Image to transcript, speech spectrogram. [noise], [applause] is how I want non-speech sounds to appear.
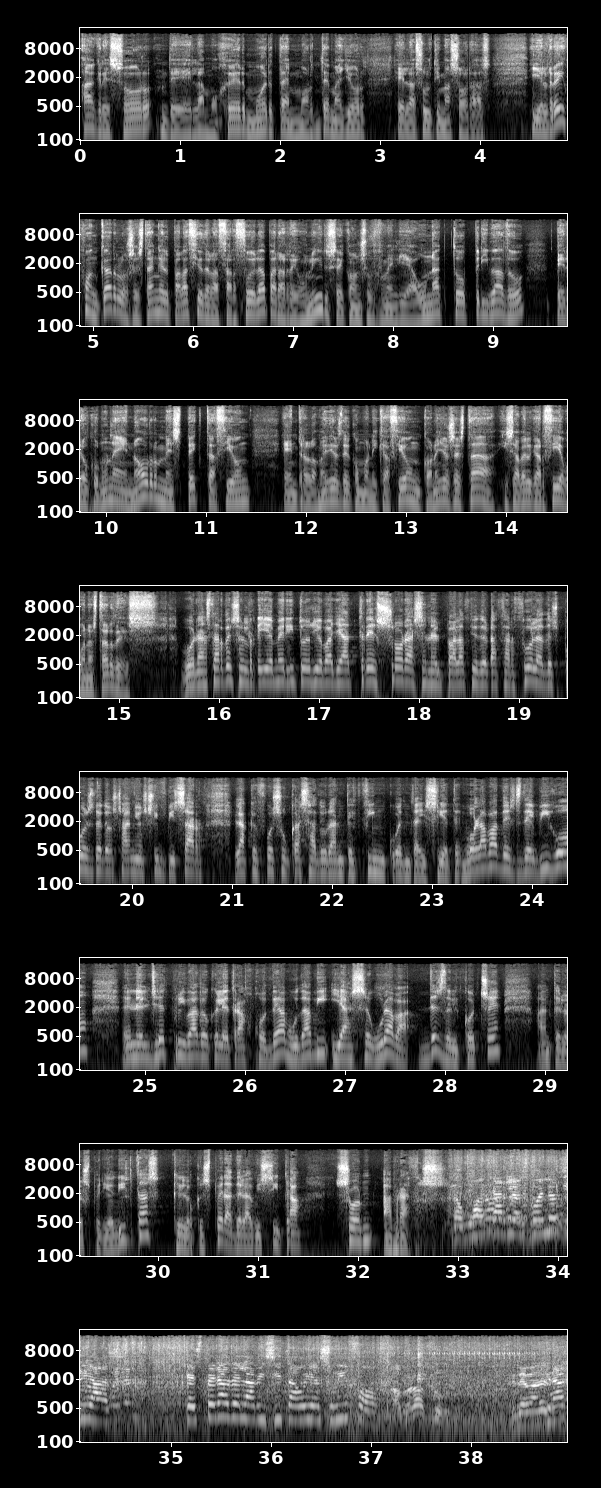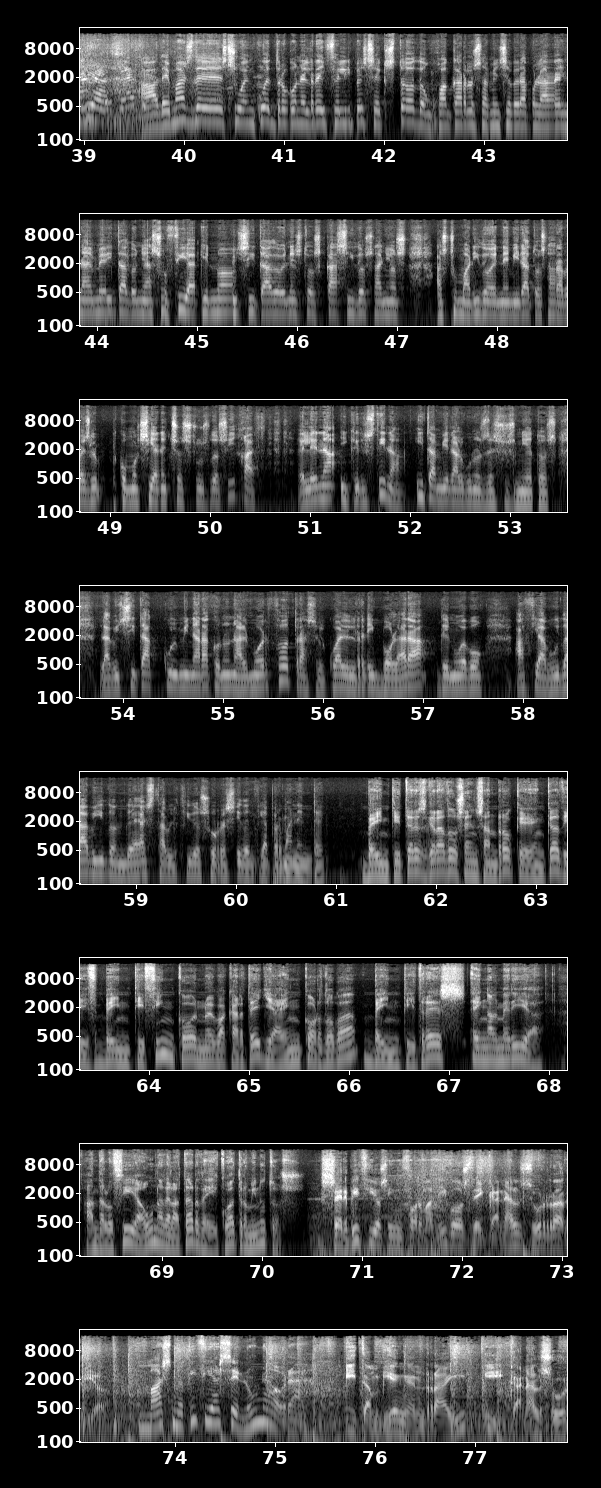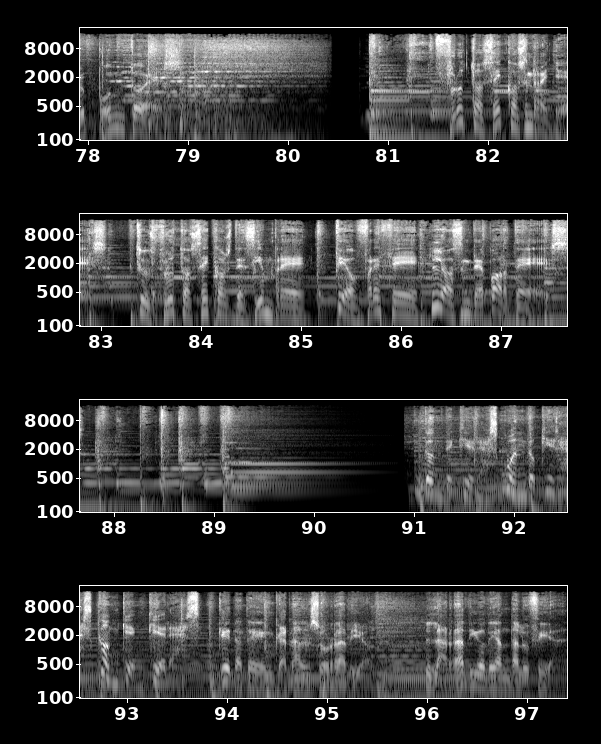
agresor de la mujer muerta en Montemayor en las últimas horas. Y el rey Juan Carlos está en el Palacio de la Zarzuela para reunirse con su familia, un acto privado, pero con una enorme expectación entre los medios de comunicación. Con ellos está Isabel García. Buenas tardes. Buenas tardes. El rey emérito lleva ya tres horas en el Palacio de la Zarzuela después de dos años sin pisar la que fue su casa durante 57. Volaba desde Vigo en el jet privado que le trajo de Abu Dhabi y aseguraba desde el coche ante los periodistas periodistas que lo que espera de la visita son abrazos. Don Juan Carlos, buenos días. ¿Qué espera de la visita hoy a su hijo? Abrazo. Gracias. Además de su encuentro con el rey Felipe VI, don Juan Carlos también se verá con la reina emérita doña Sofía, quien no ha visitado en estos casi dos años a su marido en Emiratos Árabes, como sí han hecho sus dos hijas, Elena y Cristina, y también algunos de sus nietos. La visita culminará con un almuerzo, tras el cual el rey volará de nuevo hacia Abu Dhabi, donde ha establecido su residencia permanente. 23 grados en San Roque, en Cádiz, 25 en Nueva Cartella, en Córdoba, 23 en Almería. Andalucía, una de la tarde y cuatro minutos. Servicios informativos de Canal Sur Radio. Más noticias en una hora. Y también en RAI y canalsur.es. Frutos secos Reyes. Tus frutos secos de siempre te ofrece los deportes. Donde quieras, cuando quieras, con quien quieras. Quédate en Canal Sur Radio, la radio de Andalucía.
